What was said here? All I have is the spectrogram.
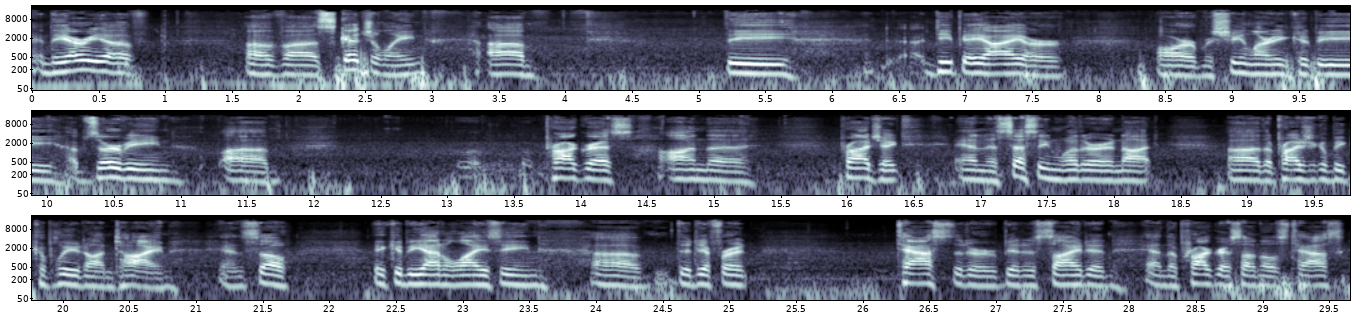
in the area of of uh, scheduling, um, the deep AI or or machine learning could be observing uh, progress on the project and assessing whether or not uh, the project will be completed on time. And so, it could be analyzing uh, the different tasks that are been assigned and, and the progress on those tasks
